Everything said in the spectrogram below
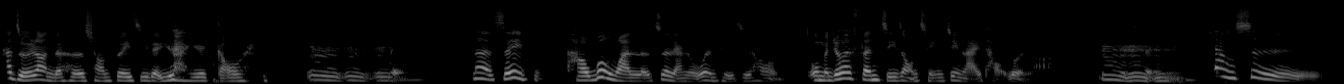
它只会让你的河床堆积的 越来越高而已。嗯嗯嗯。那所以好，问完了这两个问题之后。我们就会分几种情境来讨论啦。嗯嗯嗯，像是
